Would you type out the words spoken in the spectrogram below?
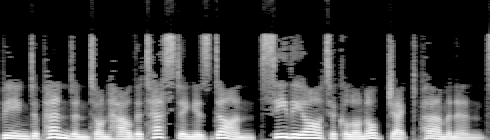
being dependent on how the testing is done see the article on object permanence.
